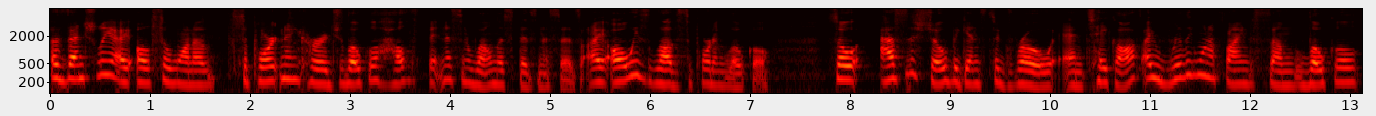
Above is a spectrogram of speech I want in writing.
Eventually, I also want to support and encourage local health, fitness, and wellness businesses. I always love supporting local. So, as the show begins to grow and take off, I really want to find some local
